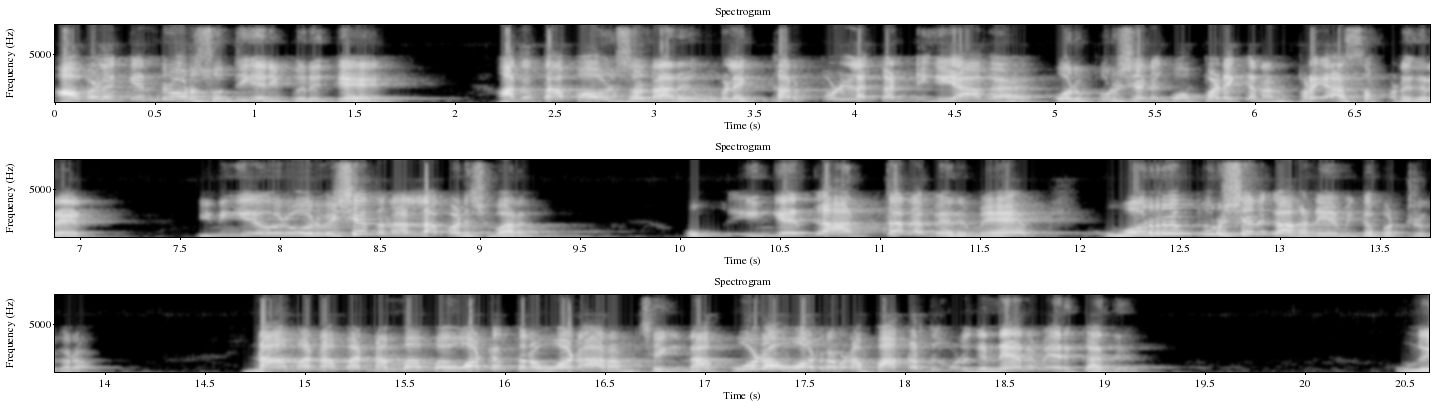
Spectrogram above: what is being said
அவளுக்கென்று ஒரு சுத்திகரிப்பு இருக்கு. அதைத்தான் பவுல் சொல்றாரு உங்களை கற்புள்ள கண்ணிகையாக ஒரு புருஷனுக்கு ஒப்படைக்க நான் பிரயாசப்படுகிறேன். நீங்க ஒரு ஒரு விஷயத்தை நல்லா படிச்சு பாருங்க. இங்க இருக்க அத்தனை பேருமே ஒரு புருஷனுக்காக நியமிக்கப்பட்டிருக்கிறோம். நாம நம்ம நம்ம ஓட்டத்தில் ஓட்டத்துல ஓட ஆரம்பிச்சீங்கன்னா கூட ஓடுறவனை பார்க்கறதுக்கு உங்களுக்கு நேரமே இருக்காது. உங்க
